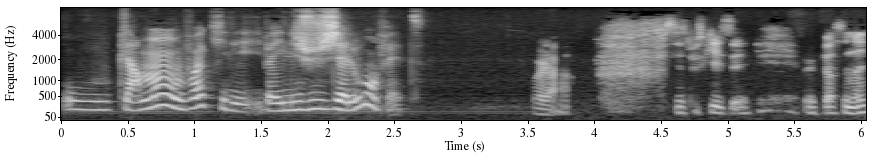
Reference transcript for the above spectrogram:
où clairement on voit qu'il est, bah, il est juste jaloux en fait. Voilà. C'est tout ce qu'il sait. Le personnage,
